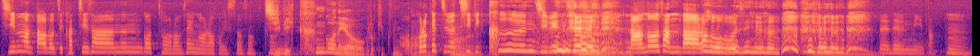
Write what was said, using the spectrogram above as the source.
집만 따로지 같이 사는 것처럼 생활하고 있어서 집이 큰 거네요. 그렇게 보니까. 어, 그렇게 치면 어. 집이 큰 집인데 음. 나눠 산다라고 보시면 네, 됩니다. 음.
